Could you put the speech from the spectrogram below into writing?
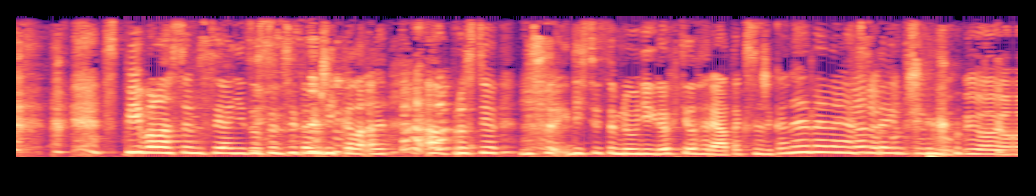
Zpívala jsem si a něco jsem si tam říkala a, a prostě, když, se, když si se mnou někdo chtěl hrát, tak jsem říkala, ne, ne, ne, já, Já nepotřebuji, jo, jo,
